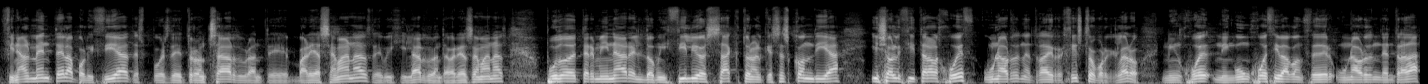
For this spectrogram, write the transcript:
Finalmente, la policía, después de tronchar durante varias semanas, de vigilar durante varias semanas, pudo determinar el domicilio exacto en el que se escondía y solicitar al juez una orden de entrada y registro, porque claro, ningún juez iba a conceder una orden de entrada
